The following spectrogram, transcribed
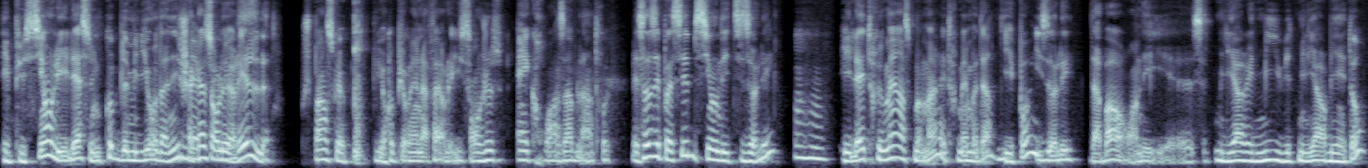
Et puis, si on les laisse une couple de millions d'années, chacun sur leur île, je pense qu'il n'y aura plus rien à faire. là. Ils sont juste incroisables entre eux. Mais ça, c'est possible si on est isolé. Mhm. Et l'être humain, en ce moment, l'être humain moderne, il n'est pas isolé. D'abord, on est euh, 7 milliards et demi, 8 milliards bientôt.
